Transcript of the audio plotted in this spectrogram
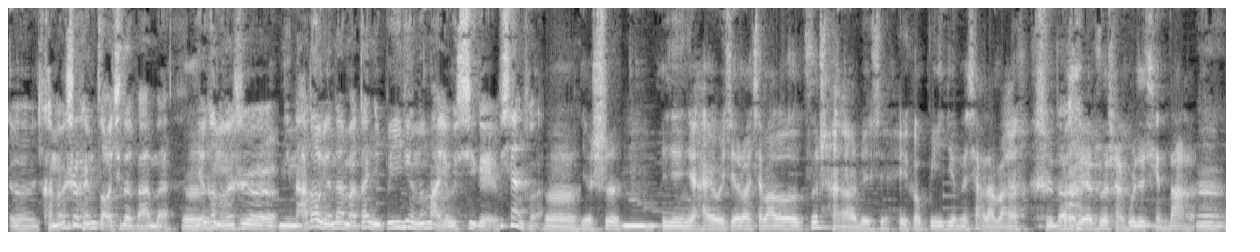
呃，可能是很早期的版本，也可能是你拿到源代码，但你不一定能把游戏给复现出来。嗯，也是。嗯，毕竟你还有一些乱七八糟的资产啊，这些黑客不一定能下得完。是的，这些资产估计挺大的。嗯，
